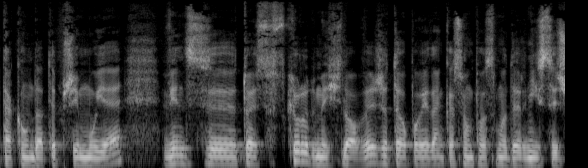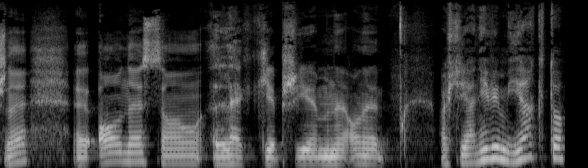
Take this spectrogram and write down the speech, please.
Taką datę przyjmuję, więc to jest skrót myślowy, że te opowiadanka są postmodernistyczne. One są lekkie, przyjemne, one właśnie ja nie wiem jak to,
